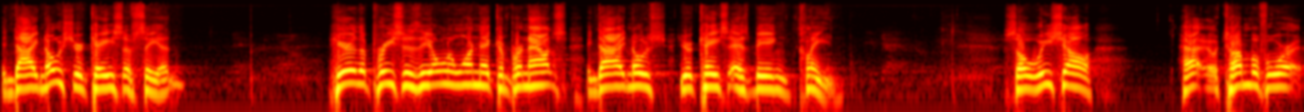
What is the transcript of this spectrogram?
and diagnose your case of sin. Here, the priest is the only one that can pronounce and diagnose your case as being clean. So we shall come before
